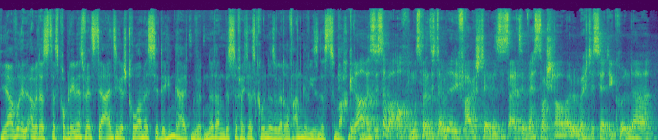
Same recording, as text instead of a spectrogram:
Ja, aber das, das Problem ist, wenn es der einzige Strohhalm ist, der dir hingehalten wird, ne, dann bist du vielleicht als Gründer sogar darauf angewiesen, das zu machen. Genau, es ist aber auch, muss man sich dann wieder die Frage stellen, ist es als Investor schlau, weil du möchtest ja die Gründer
